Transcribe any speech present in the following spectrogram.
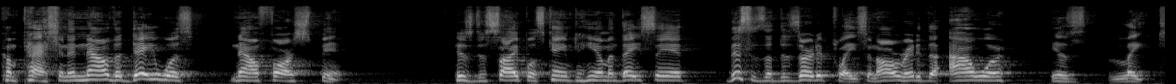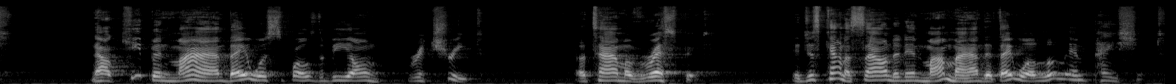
compassion. And now the day was now far spent. His disciples came to Him and they said, This is a deserted place, and already the hour is late. Now, keep in mind, they were supposed to be on retreat, a time of respite. It just kind of sounded in my mind that they were a little impatient.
